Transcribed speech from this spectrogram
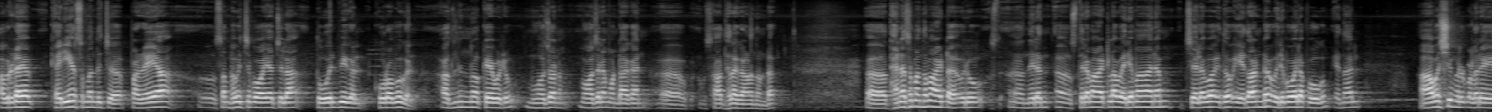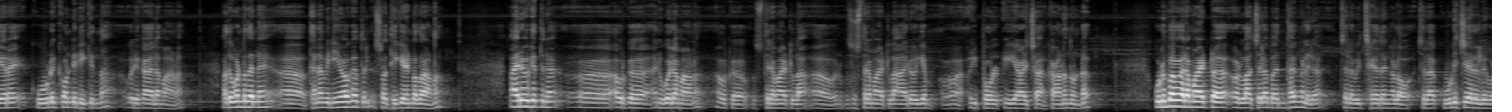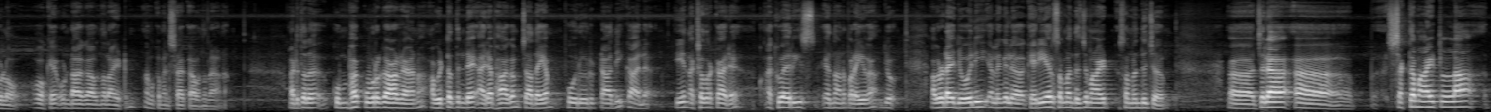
അവരുടെ കരിയർ സംബന്ധിച്ച് പഴയ സംഭവിച്ചു പോയ ചില തോൽവികൾ കുറവുകൾ അതിൽ നിന്നൊക്കെ ഒരു മോചനം മോചനം ഉണ്ടാകാൻ ആ, സാധ്യത കാണുന്നുണ്ട്. ധനസംബന്ധമായിട്ട് ഒരു നിര സ്ഥിരമായിട്ടുള്ള വരുമാനം ചിലവ് ഇത് ഏതാണ്ട് ഒരുപോലെ പോകും. എന്നാൽ ആവശ്യങ്ങൾ വളരെയേറെ കൂടിക്കൊണ്ടിരിക്കുന്ന ഒരു കാലമാണ്. അതുകൊണ്ട് തന്നെ ധനവിനിയോഗത്തിൽ ശ്രദ്ധിക്കേണ്ടതാണ്. ആരോഗ്യത്തിന് അവർക്ക് അനുകൂലമാണ്. അവർക്ക് സ്ഥിരമായിട്ടുള്ള സുസ്ഥിരമായിട്ടുള്ള ആരോഗ്യം ഇപ്പോൾ ഈ ആഴ്ച കാണുന്നുണ്ട്. കുടുംബപരമായിട്ട് ഉള്ള ചില ബന്ധങ്ങളിൽ ചില വിച്ഛേദങ്ങളോ ചില കൂടിച്ചേരലുകളോ ഒക്കെ ഉണ്ടാകാവുന്നതായിട്ടും നമുക്ക് മനസ്സിലാക്കാവുന്നതാണ്. അടുത്തത് കുംഭക്കൂറുകാരാണ് അവിട്ടത്തിന്റെ അരഭാഗം ചതയം പൂരുരുട്ടാതി കാൽ. ഈ നക്ഷത്രക്കാർ അക്വയറീസ് എന്നാണ് പറയുക. ജോ അവരുടെ ജോലി അല്ലെങ്കിൽ കരിയർ സംബന്ധിച്ചുമായി സംബന്ധിച്ച് ചില ശക്തമായിട്ടുള്ള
